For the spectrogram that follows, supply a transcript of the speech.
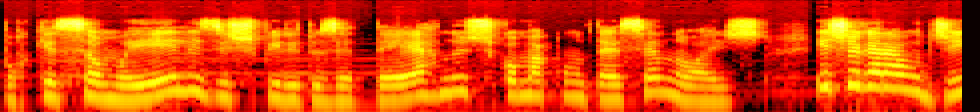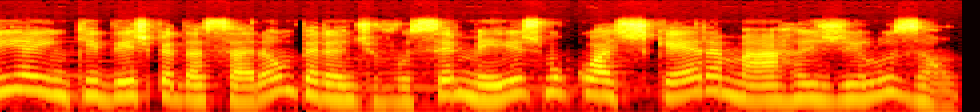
porque são eles espíritos eternos, como acontece a nós. E chegará o dia em que despedaçarão perante você mesmo quaisquer amarras de ilusão.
